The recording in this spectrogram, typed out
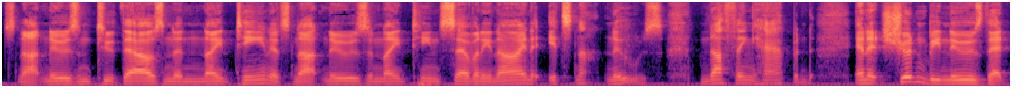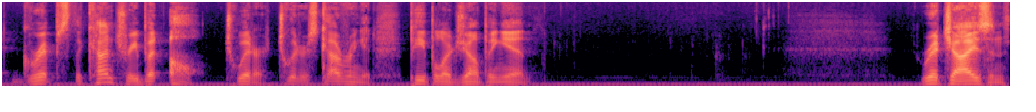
It's not news in 2019. It's not news in 1979. It's not news. Nothing happened. And it shouldn't be news that grips the country, but oh, Twitter. Twitter's covering it. People are jumping in. Rich Eisen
